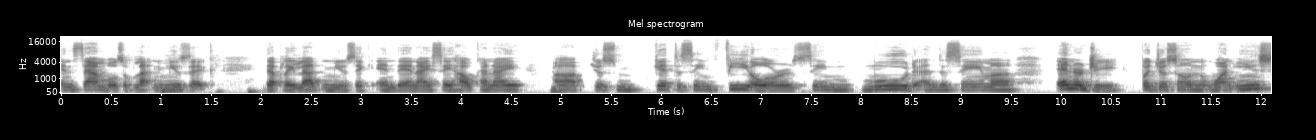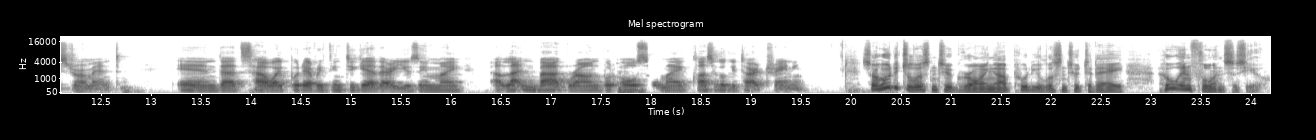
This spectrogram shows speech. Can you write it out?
ensembles of Latin music that play Latin music, and then I say, how can I hmm. uh, just get the same feel or same mood and the same uh, energy, but just on one instrument, and that's how I put everything together using my uh, Latin background, but hmm. also my classical guitar training. So, who did you listen to growing up? Who do you listen to today? Who influences you?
